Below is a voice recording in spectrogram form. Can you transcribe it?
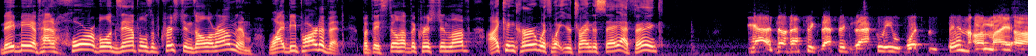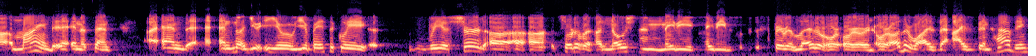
they may have had horrible examples of Christians all around them. Why be part of it? But they still have the Christian love. I concur with what you're trying to say, I think. Yeah, no, that's that's exactly what's been on my uh, mind in a sense, and and no, you you you basically reassured uh, uh, uh, sort of a, a, notion, maybe maybe spirit led or, or or otherwise that I've been having.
